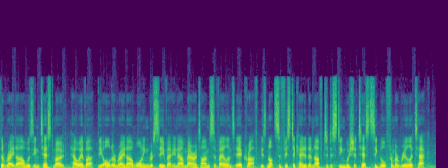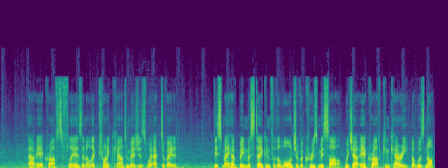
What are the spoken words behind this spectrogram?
The radar was in test mode, however, the older radar warning receiver in our maritime surveillance aircraft is not sophisticated enough to distinguish a test signal from a real attack. Our aircraft's flares and electronic countermeasures were activated. This may have been mistaken for the launch of a cruise missile, which our aircraft can carry, but was not.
